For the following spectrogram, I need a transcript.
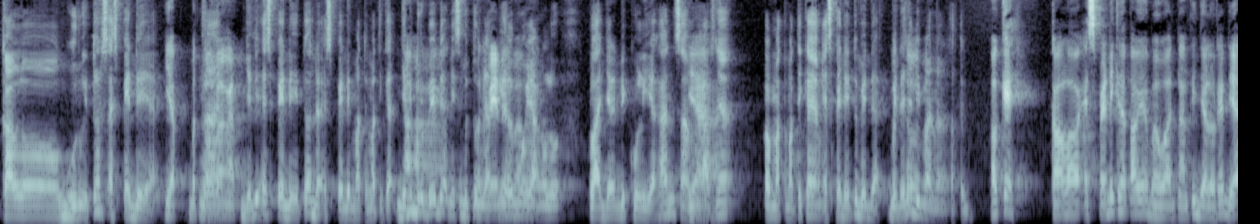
kalau guru itu harus SPD ya. Yap betul nah, banget. Jadi SPD itu ada SPD matematika. Jadi Ah, berbeda nih sebetulnya berbeda ilmu banget. yang lu pelajari di kuliahan sama Ya. harusnya eh, matematika yang SPD itu beda. Bedanya di mana kata? Oke, kalau SPD kita tahu ya bahwa nanti jalurnya dia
